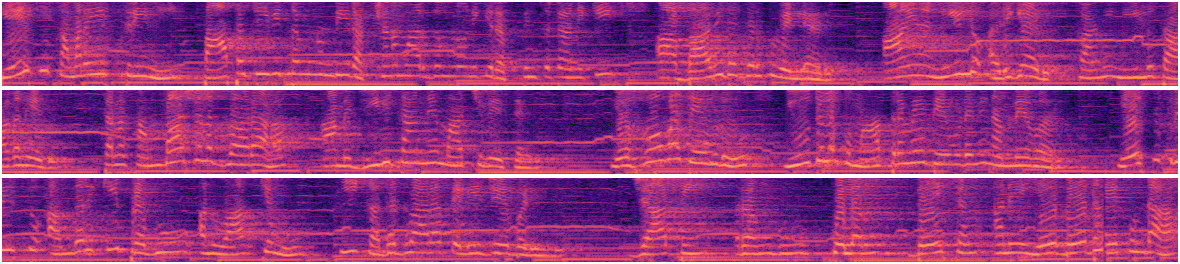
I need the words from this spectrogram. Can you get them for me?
యేసు సమరయ స్త్రీని పాప జీవితం నుండి రక్షణ మార్గంలోనికి రప్పించటానికి ఆ బావి దగ్గరకు వెళ్ళాడు. ఆయన నీళ్ళు అడిగాడు కానీ నీళ్ళు తాగలేదు. తన సంభాషణ ద్వారా ఆమె జీవితాన్నే మార్చివేశాడు. యహోవా దేవుడు యూదులకు మాత్రమే దేవుడని నమ్మేవారు. యేసుక్రీస్తు అందరికీ ప్రభు అను వాక్యము ఈ కథ ద్వారా తెలియజేయబడింది. జాతి రంగు కులం దేశం అనే ఏ భేదం లేకుండా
